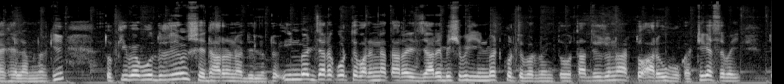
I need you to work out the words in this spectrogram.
দেখাইলাম না কি। তো কীভাবে উদ্দেশ্য সে ধারণা দিলাম তো ইনভাইট যারা করতে পারেন না, তারা যারা বেশি বেশি ইনভাইট করতে পারবেন, তো তাদের জন্য আর তো আরও উপকার। ঠিক আছে ভাই? তো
